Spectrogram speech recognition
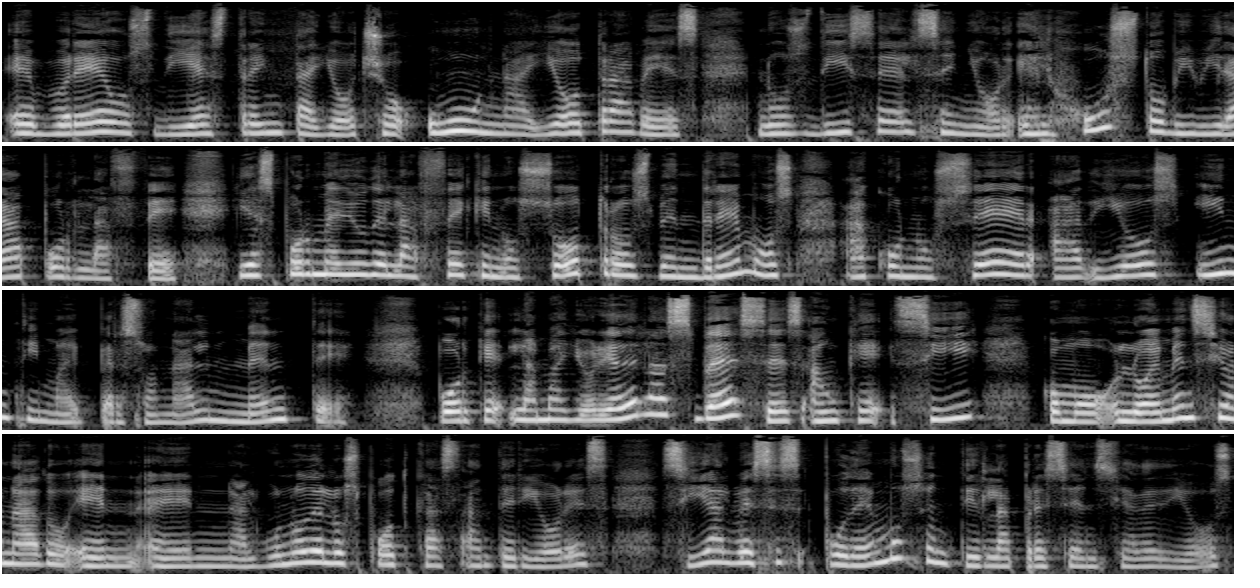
Hebreos 10.38, una y otra vez nos dice el Señor, el justo vivirá por la fe y es por medio de la fe que nosotros vendremos a conocer a Dios íntima y personal personalmente, porque la mayoría de las veces, aunque sí, como lo he mencionado en, en alguno de los podcasts anteriores, sí, a veces podemos sentir la presencia de Dios,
